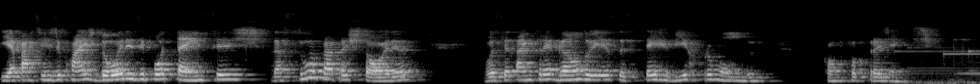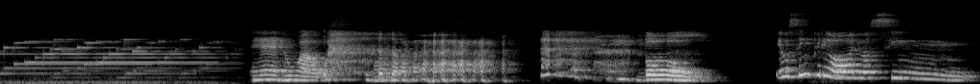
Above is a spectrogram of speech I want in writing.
E a partir de quais dores e potências da sua própria história você está entregando isso, esse servir para o mundo. Conta um pouco para gente. É, uau! Bom, eu sempre olho assim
